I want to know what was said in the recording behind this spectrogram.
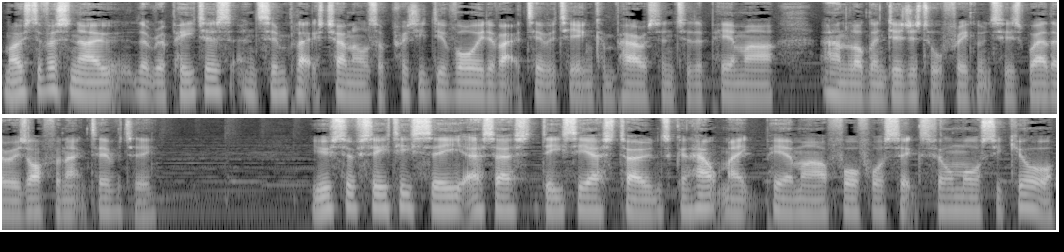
Most of us know that repeaters and simplex channels are pretty devoid of activity in comparison to the PMR analog and digital frequencies where there is often activity. Use of CTCSS, DCS tones can help make PMR 446 feel more secure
